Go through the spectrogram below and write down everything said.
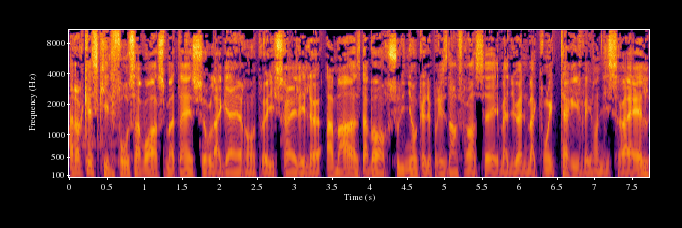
Alors, qu'est-ce qu'il faut savoir ce matin sur la guerre entre Israël et le Hamas? D'abord, soulignons que le président français Emmanuel Macron est arrivé en Israël.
